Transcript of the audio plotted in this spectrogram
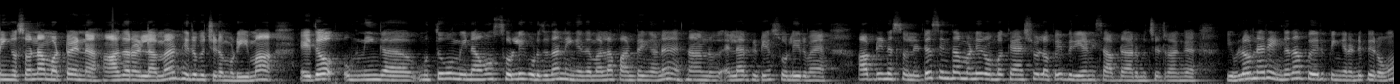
நீங்கள் சொன்னால் மட்டும் என்ன ஆதாரம் இல்லாமல் நிரூபிச்சிட முடியுமா? ஏதோ நீங்கள் முத்துவும் மீனாவும் சொல்லி கொடுத்து தான் நீங்கள் இந்த மாதிரிலாம் பண்ணுறீங்கன்னு நான் எல்லாருக்கிட்டேயும் சொல்லிடுவேன் அப்படின்னு சொல்லிட்டு சிந்தாமணி ரொம்ப கேஷுவலாக போய் பிரியாணி சாப்பிட ஆரம்பிச்சிடுறாங்க. இவ்வளோ நேரம் எங்கே தான் போயிருப்பீங்க ரெண்டு பேரும்?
